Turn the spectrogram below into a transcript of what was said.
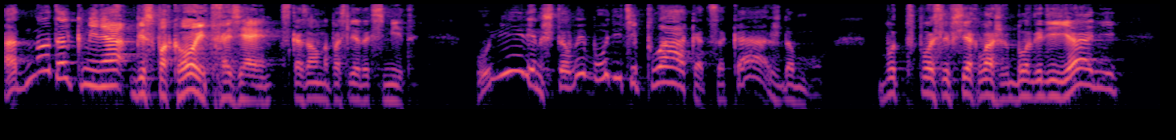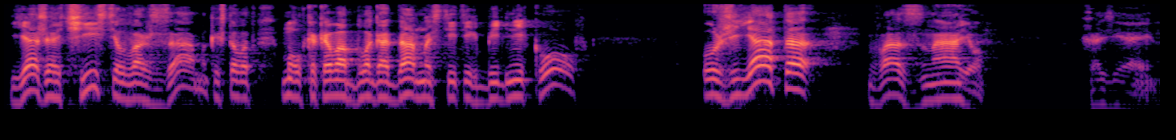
«Одно только меня беспокоит, хозяин», — сказал напоследок Смит. Уверен, что вы будете плакаться каждому. Вот после всех ваших благодеяний я же очистил ваш замок, и что вот, мол, какова благодарность этих бедняков. Уж я-то вас знаю, хозяин.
